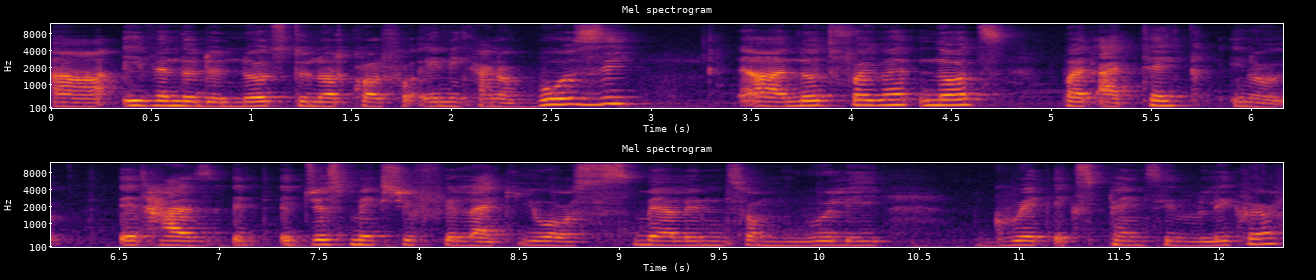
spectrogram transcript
Uh, even though the notes do not call for any kind of boozy uh, note fragrance notes but I think you know it has it, it just makes you feel like you are smelling some really great expensive liquor.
